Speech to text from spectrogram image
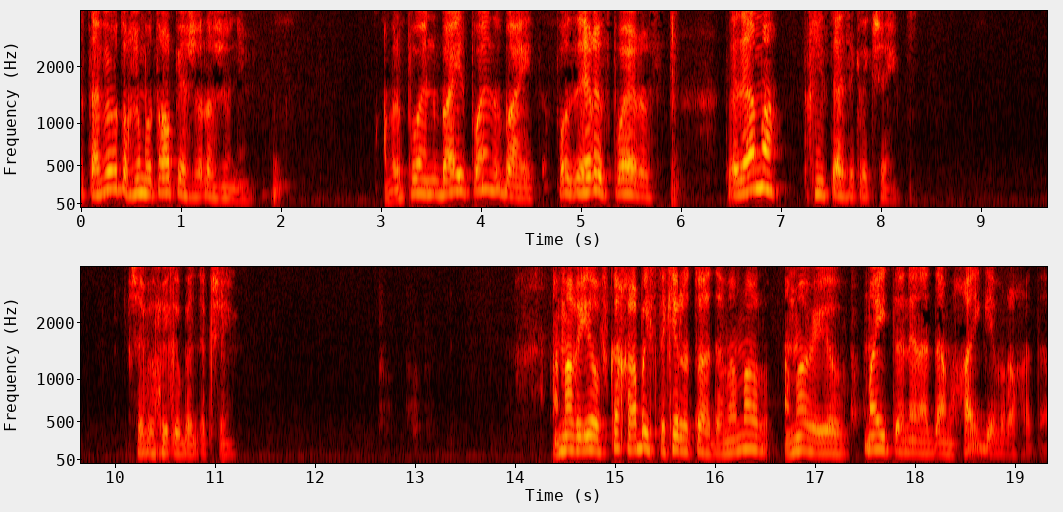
ותעביר אותו כימותרפיה שלוש שנים. אבל פה אין בית, פה אין בית. פה זה הרס, פה הרס. אתה יודע מה? תכניס את העסק לקשיים. עכשיו יכול לקבל את הקשיים. אמר איוב, ככה אבא הסתכל אותו אדם, אמר לו, אמר איוב, מה יתעניין אדם חי גבר על חטאו?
